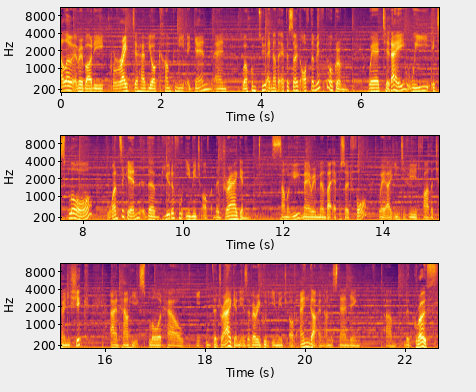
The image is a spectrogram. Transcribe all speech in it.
Hello, everybody. Great to have your company again, and welcome to another episode of The Myth Pilgrim, where today we explore once again the beautiful image of the dragon. Some of you may remember episode 4, where I interviewed Father Tony Schick and how he explored how the dragon is a very good image of anger and understanding um, the growth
